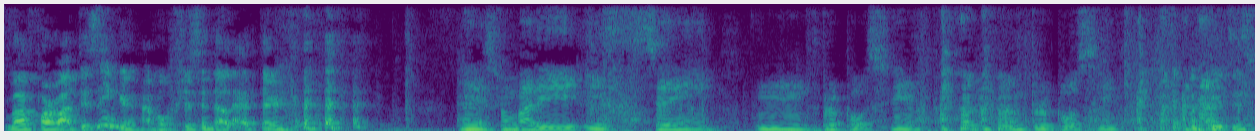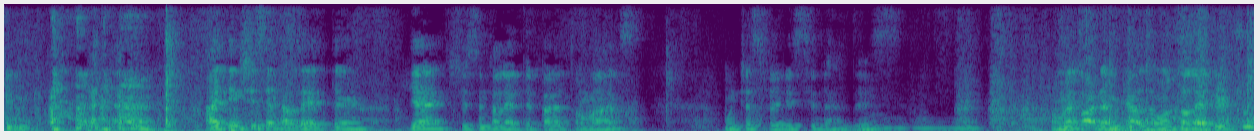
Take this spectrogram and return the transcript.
But for what is Inga? I hope she sent a letter. Hey, somebody is saying, mm, propose him. propose him. What is Inga? I think she sent a letter. Yeah, she sent a letter para Tomás. Muitas felicidades. Oh my god, I'm. I want a letter too.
